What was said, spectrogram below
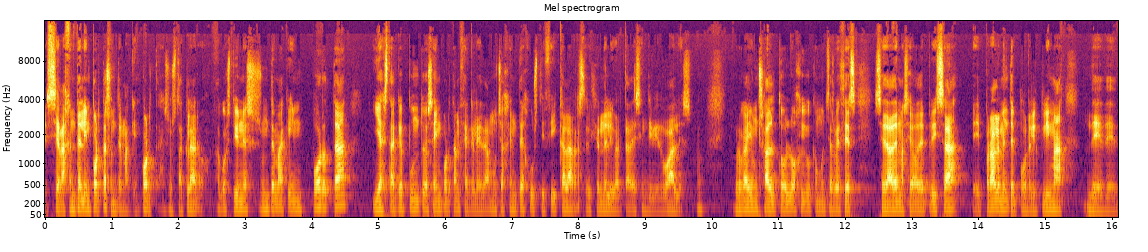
Si a la gente le importa, es un tema que importa, eso está claro. La cuestión es, es un tema que importa y hasta qué punto esa importancia que le da mucha gente justifica la restricción de libertades individuales. Creo que hay un salto lógico que muchas veces se da demasiado deprisa, eh, probablemente por el clima de,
